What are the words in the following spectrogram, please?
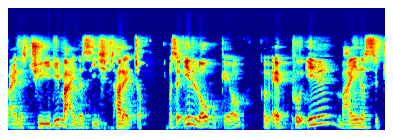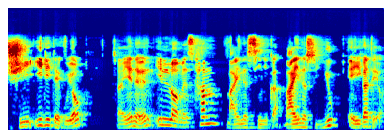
g1이 마이너스 24라 했죠. 그래서 1 넣어볼게요. 그럼 f1 g1이 되고요. 자, 얘는 1 넣으면 3 마이너스이니까 마이너스 6a가 돼요.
